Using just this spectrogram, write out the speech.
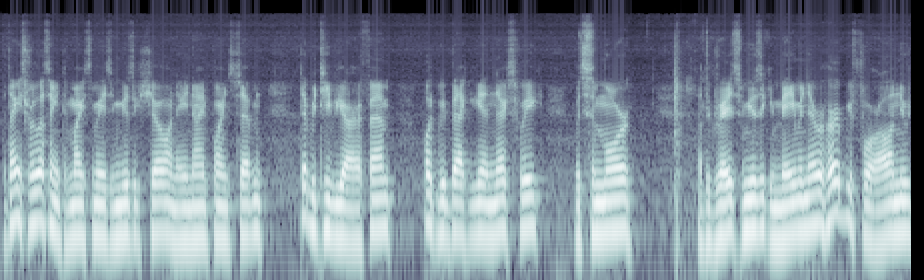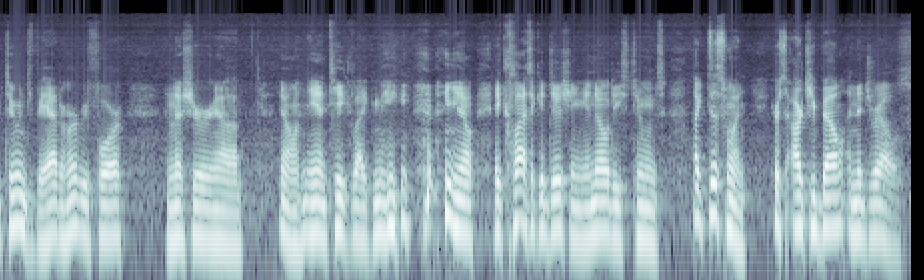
But thanks for listening to Mike's Amazing Music Show on A9.7 WTBR FM. Hope to be back again next week with some more of the greatest music you may have never heard before. All new tunes if you hadn't heard before, unless you're uh, you know, an antique like me, you know, a classic edition, you know these tunes. Like this one. Here's Archie Bell and the Drells.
